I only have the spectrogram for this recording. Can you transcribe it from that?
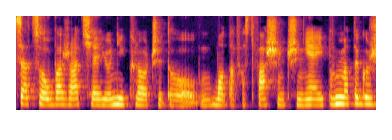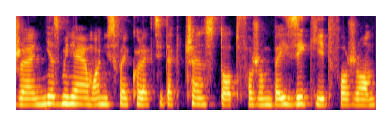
za co uważacie Uniqlo, czy to moda fast fashion, czy nie. I pomimo tego, że nie zmieniają oni swojej kolekcji tak często, tworzą basiki, tworzą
